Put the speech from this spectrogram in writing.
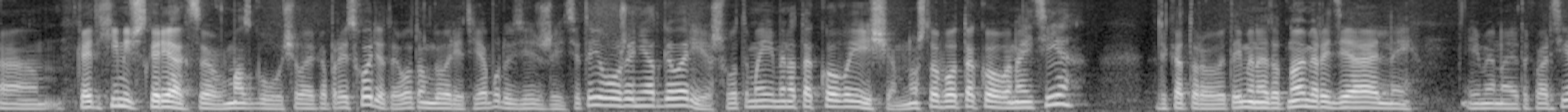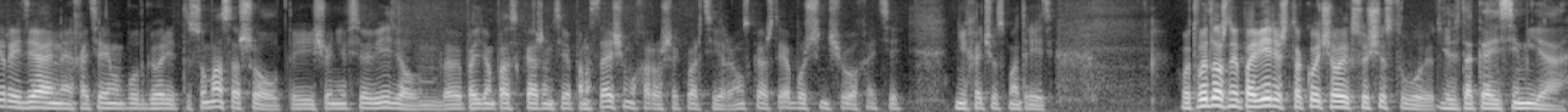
какая-то химическая реакция в мозгу у человека происходит, и вот он говорит, я буду здесь жить. И ты его уже не отговоришь. Вот мы именно такого ищем. Но чтобы вот такого найти, для которого это именно этот номер идеальный, именно эта квартира идеальная, хотя ему будут говорить, ты с ума сошел, ты еще не все видел, давай пойдем покажем тебе по-настоящему хорошая квартира. Он скажет, я больше ничего хотеть, не хочу смотреть. Вот вы должны поверить, что такой человек существует, или такая семья.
